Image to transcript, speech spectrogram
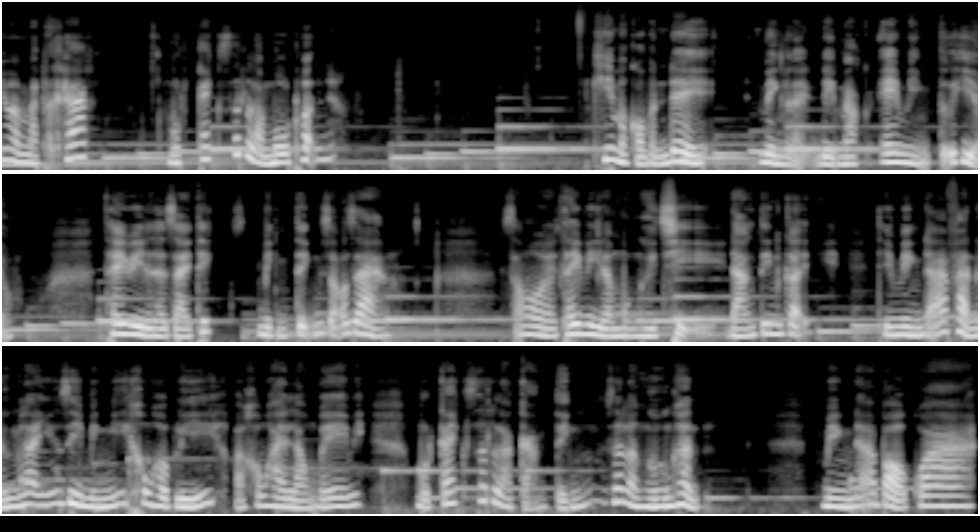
Nhưng mà mặt khác, một cách rất là mâu thuẫn nhá. Khi mà có vấn đề, mình lại để mặc em mình tự hiểu thay vì là giải thích bình tĩnh, rõ ràng. Xong rồi, thay vì là một người chị đáng tin cậy, thì mình đã phản ứng lại những gì mình nghĩ không hợp lý và không hài lòng với em ấy, một cách rất là cảm tính, rất là ngớ ngẩn. Mình đã bỏ qua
